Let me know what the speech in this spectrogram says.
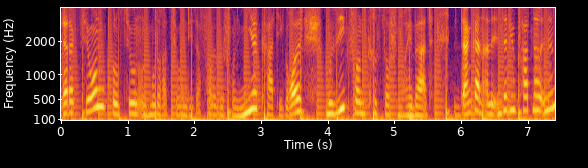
Redaktion, Produktion und Moderation dieser Folge von mir, Kati Groll. Musik von Christoph Neubert. Danke an alle Interviewpartnerinnen,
